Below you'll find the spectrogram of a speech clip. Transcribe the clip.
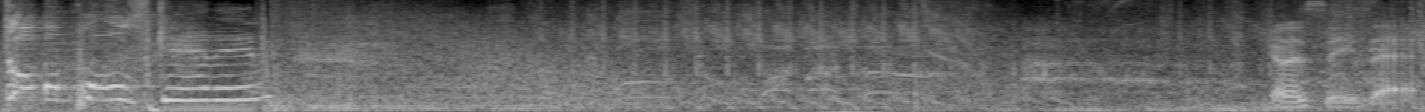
Double pulse cannon! Gotta save that.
